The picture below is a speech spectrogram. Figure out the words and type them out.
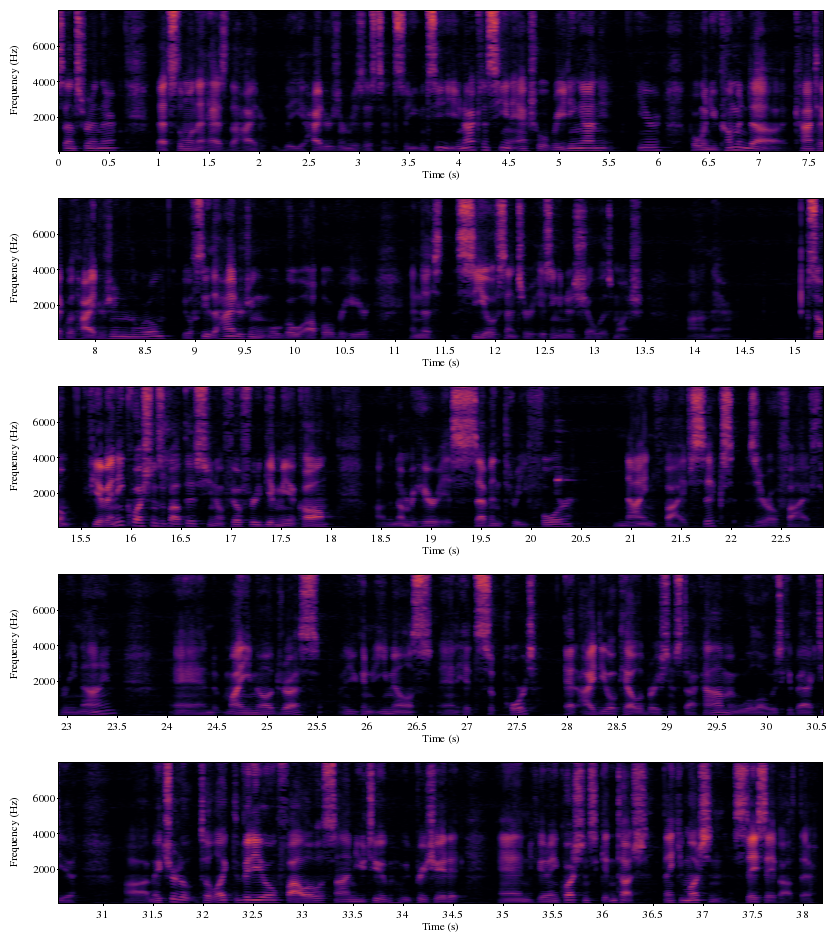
sensor in there, that's the one that has the, hyd the hydrogen resistance. So you can see, you're not going to see an actual reading on it here, but when you come into contact with hydrogen in the world, you'll see the hydrogen will go up over here, and the CO sensor isn't going to show as much on there. So if you have any questions about this, you know, feel free to give me a call. Uh, the number here is 734 956 0539. And my email address, you can email us and hit support at idealcalibrations.com and we'll always get back to you. Uh, make sure to, to, like the video, follow us on YouTube. We appreciate it. And if you have any questions, get in touch. Thank you much and stay safe out there.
